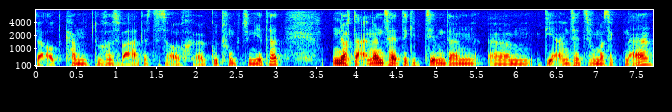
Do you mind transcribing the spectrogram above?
der Outcome durchaus war, dass das auch äh, gut funktioniert hat. Und auf der anderen Seite gibt es eben dann ähm, die Ansätze, wo man sagt, na,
